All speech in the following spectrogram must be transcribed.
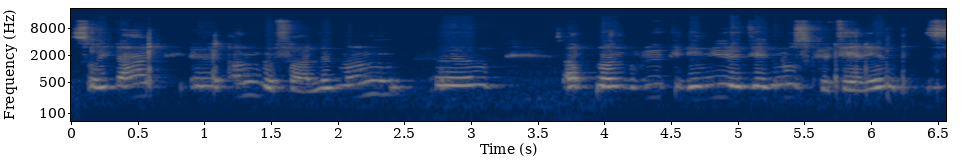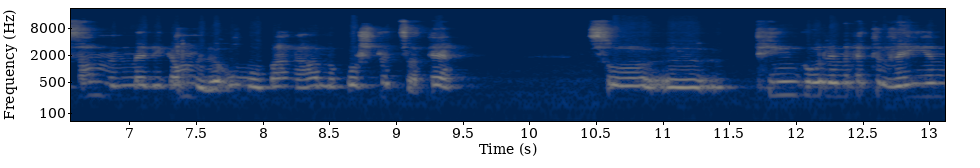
Så i dag eh, anbefaler man eh, at man bruker de nye diagnosekriteriene sammen med de gamle om å bare ha noe å støtte seg til. Så eh, ting går den rette veien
